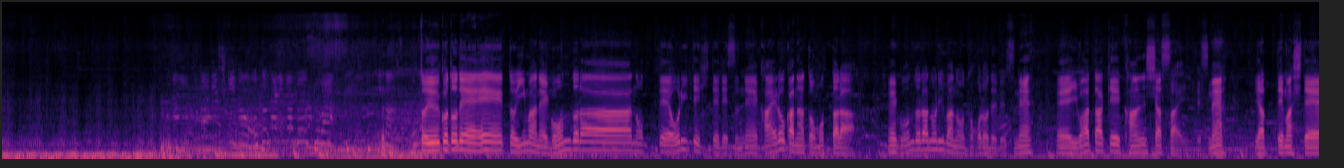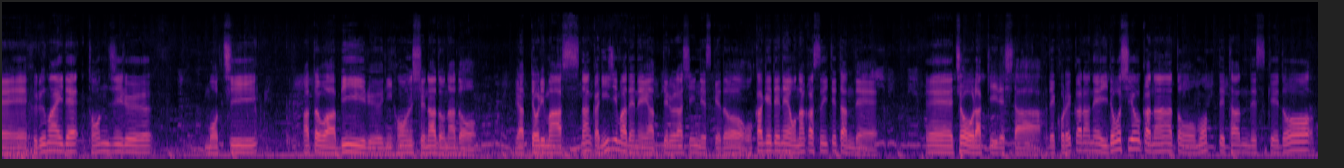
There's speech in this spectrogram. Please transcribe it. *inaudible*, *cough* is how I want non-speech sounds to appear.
ということで、えー、っと今ねゴンドラ乗って降りてきてですね帰ろうかなと思ったら、えーゴンドラ乗り場のところでですね、えー岩岳感謝祭ですねやってまして、えー振る舞いで豚汁餅あとはビール日本酒などなどやっております。なんか2時までねやってるらしいんですけどおかげでねお腹空いてたんでえー超ラッキーでした。でこれからね移動しようかなと思ってたんですけど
